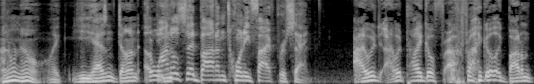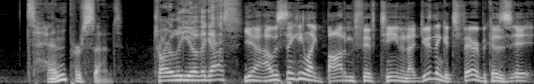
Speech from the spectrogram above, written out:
I don't know. Like he hasn't done. So uh, Waddle said bottom twenty five percent. I would. I would probably go. For, I would probably go like bottom ten percent. Charlie, you have a guess? Yeah, I was thinking like bottom 15, and I do think it's fair because it,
